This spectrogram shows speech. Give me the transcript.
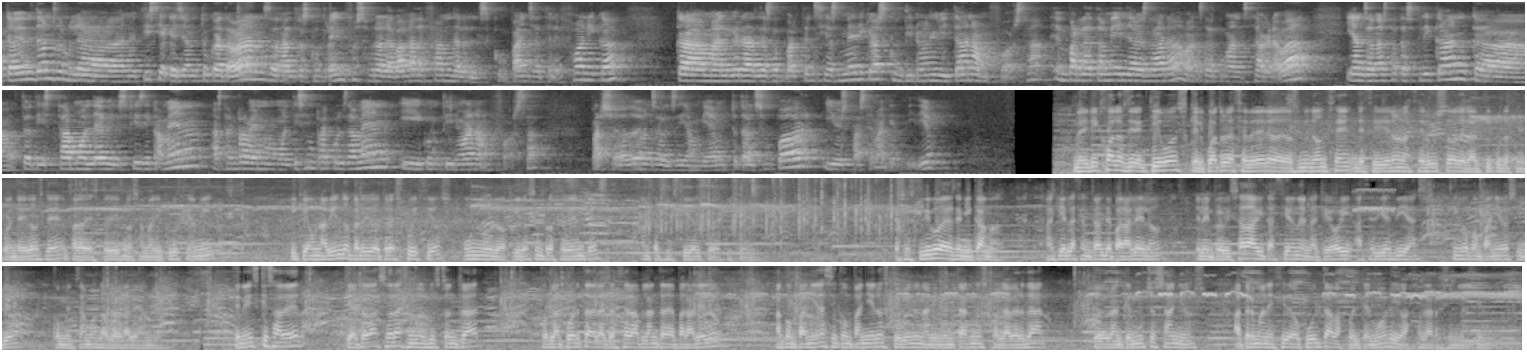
Acabem, doncs, amb la notícia que ja hem tocat abans, en altres contrainfos, sobre la vaga de fam dels companys de Telefònica, que, malgrat les advertències mèdiques, continuen lluitant amb força. Hem parlat amb elles ara, abans de començar a gravar, i ens han estat explicant que, tot i estar molt dèbils físicament, estan rebent moltíssim recolzament i continuen amb força. Per això doncs, els hi enviem tot el suport i us passem aquest vídeo. Me dirijo a los directivos que el 4 de febrero de 2011 decidieron hacer uso del artículo 52D para despedirnos a Maricruz y a mí y que aun habiendo perdido tres juicios, un nulo y dos improcedentes, han persistido en su decisión. Os escribo desde mi cama, aquí en la central de Paralelo, en la improvisada habitación en la que hoy, hace 10 días, cinco compañeros y yo comenzamos la huelga de hambre. Tenéis que saber que a todas horas hemos visto entrar por la puerta de la tercera planta de Paralelo a compañeras y compañeros que vienen a alimentarnos con la verdad que durante muchos años ha permanecido oculta bajo el temor y bajo la resignación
